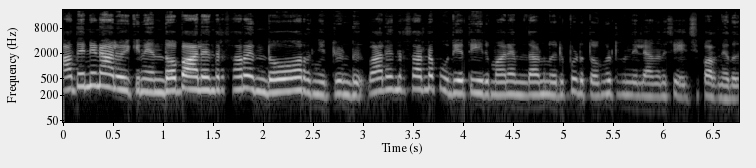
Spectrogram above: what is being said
തന്നെയാണ് ആലോചിക്കുന്നത്. എന്തോ ബാലേന്ദ്ര സാർ എന്തോ അറിഞ്ഞിട്ടുണ്ട്. ബാലേന്ദ്ര സാറിന്റെ പുതിയ തീരുമാനം എന്താണെന്ന് ഒരു പിടുത്തവും കിട്ടുന്നില്ല എന്നാണ് ചേച്ചി പറഞ്ഞത്.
